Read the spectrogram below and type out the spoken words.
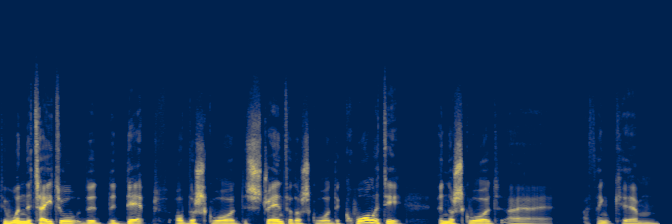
to win the title. The the depth of their squad, the strength of their squad, the quality in their squad. Uh, I think um,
